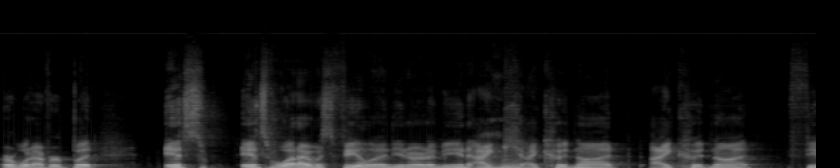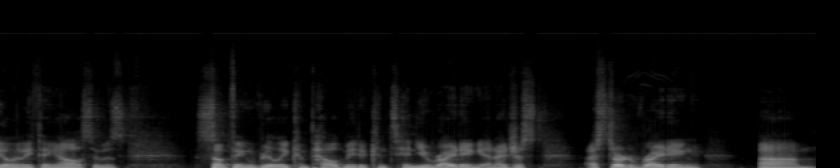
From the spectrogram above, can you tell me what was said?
or whatever. But it's it's what I was feeling. You know what I mean? I I could not I could not feel anything else. It was something really compelled me to continue writing, and I just I started writing. Um,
